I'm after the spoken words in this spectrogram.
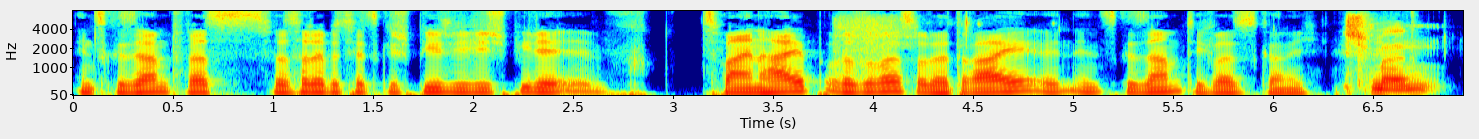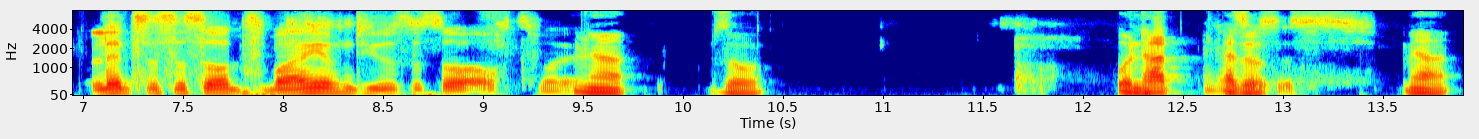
insgesamt, was, was hat er bis jetzt gespielt? Wie viele Spiele? Zweieinhalb oder sowas? Oder drei in, insgesamt? Ich weiß es gar nicht. Ich meine, letzte Saison zwei und diese Saison auch zwei. Ja, so. Und hat, also, ja, ja,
